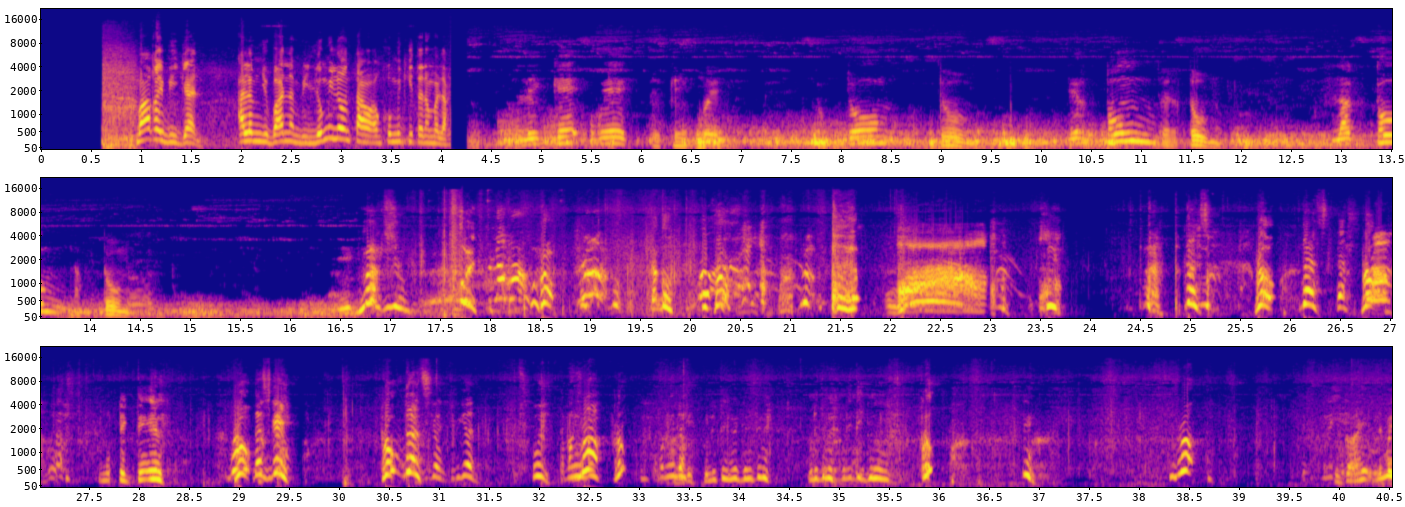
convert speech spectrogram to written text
Mga kaibigan, alam nyo ba na milyong-milyong tao ang kumikita ng malaki Like. We. Okay, boy. Dom. Tum. Virtum. Pertum. Lagtum. Naktum. Ignacio. Uy! Bro! Bro! Kago! Bro! Bro! Dance! Dance! Bro! Mutik tiil. Bro! Let's go! Bro! Dance! Kaibigan. Uy. Tabangin bro! Bro! Tabangin na. Kulitin mo, kulitin mo. Kulitin mo, kulitin mo. Bro! Bro. Kahit, ulit mo.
